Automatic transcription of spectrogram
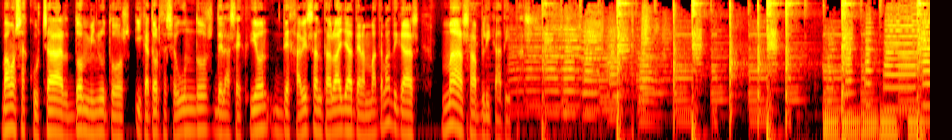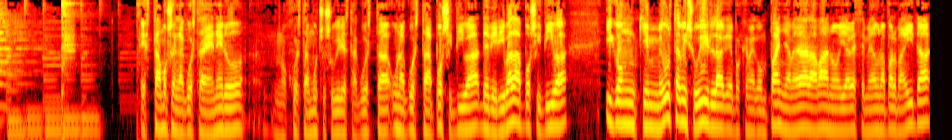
Vamos a escuchar 2 minutos y 14 segundos de la sección de Javier Santaolalla de las matemáticas más aplicativas. Estamos en la cuesta de enero, nos cuesta mucho subir esta cuesta, una cuesta positiva, de derivada positiva, y con quien me gusta a mí subirla, que porque me acompaña, me da la mano y a veces me da una palmadita,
